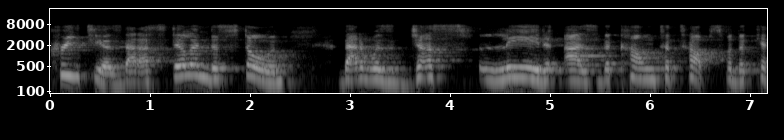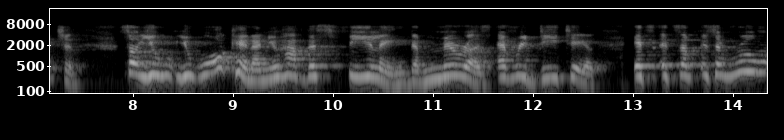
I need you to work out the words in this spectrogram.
creatures that are still in the stone that was just laid as the countertops for the kitchen. So you you walk in and you have this feeling, the mirrors, every detail. It's it's a it's a room.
